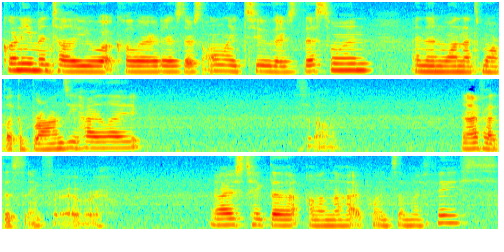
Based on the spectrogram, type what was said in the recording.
Couldn't even tell you what color it is. There's only two. There's this one and then one that's more of like a bronzy highlight. So, and I've had this thing forever. And I just take that on the high points of my face.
